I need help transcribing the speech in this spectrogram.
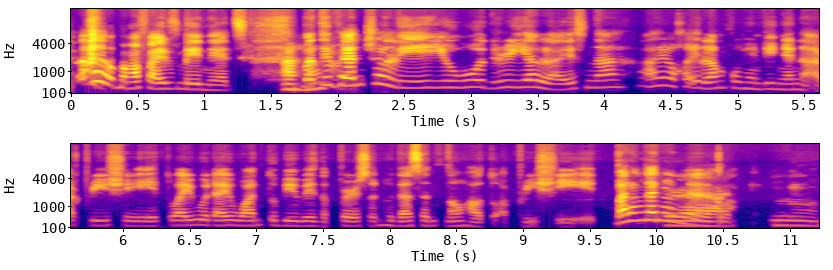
mga 5 minutes. But Uh-huh. eventually, you would realize na, "Ay, okey lang kung hindi niya na-appreciate. Why would I want to be with a person who doesn't know how to appreciate?" Parang ganun na Correct. Hmm.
